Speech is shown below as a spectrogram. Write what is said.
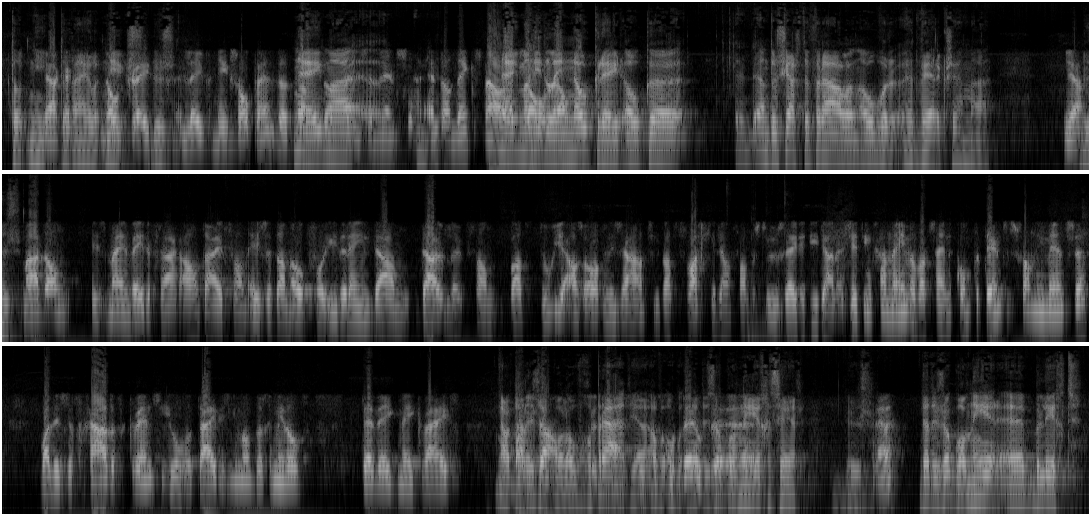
Tot, niet, ja, tot eigenlijk niks. Dus levert niks op, hè? Dat, nee, dat, maar, dat mensen. En dan denken ze, nou. Nee, maar niet alleen noodkreet, ook enthousiaste verhalen over het werk, zeg maar. Ja, dus. maar dan is mijn wedervraag altijd van, is het dan ook voor iedereen dan duidelijk van, wat doe je als organisatie? Wat verwacht je dan van bestuursleden die daar een zitting gaan nemen? Wat zijn de competenties van die mensen? Wat is de vergaderfrequentie? Hoeveel tijd is iemand er gemiddeld per week mee kwijt? Nou, daar is ook wel over gepraat, ja. Of, ook, dat is ook wel neergezet. Dus dat is ook wel neer uh, belicht.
